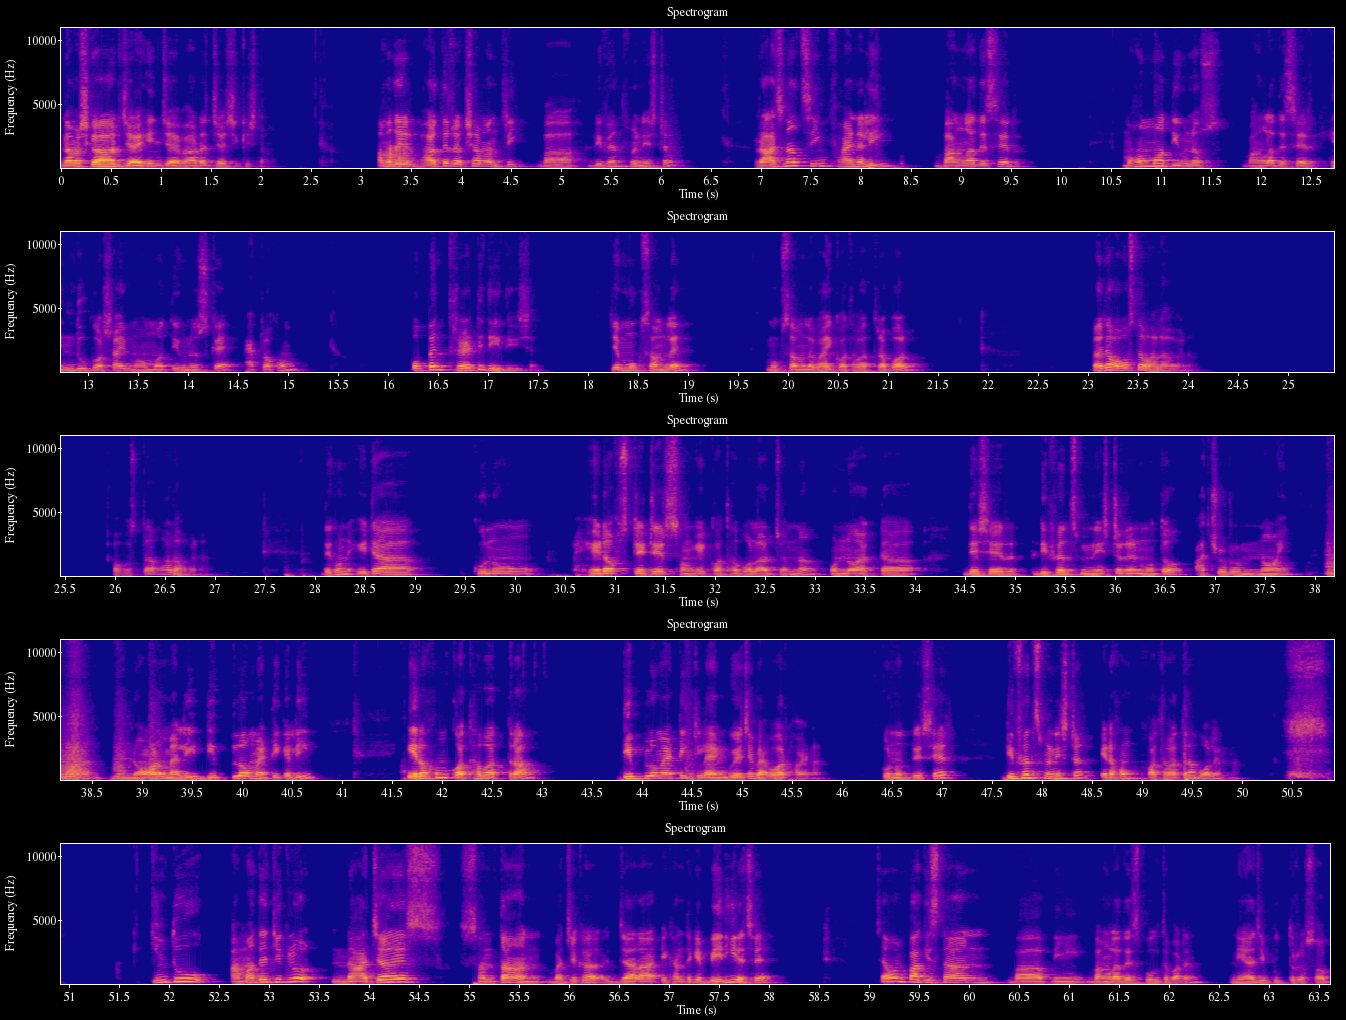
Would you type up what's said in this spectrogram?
নমস্কার, জয় হিন্দ, জয় ভারত, জয় শ্রীকৃষ্ণ। আমাদের ভারতের রক্ষামন্ত্রী বা defence minister Rajnath Singh finally বাংলাদেশের মোহাম্মদ ইউনুস, বাংলাদেশের হিন্দু কসাই মোহাম্মদ ইউনুসকে একরকম ওপেন থ্রেটই দিয়ে দিয়েছেন। যে মুখ সামলে, মুখ সামলে ভাই কথাবার্তা বল। নয়তো অবস্থা ভালো হবে না। অবস্থা ভালো হবে না। দেখুন এটা কোনো হেড অফ স্টেটের সঙ্গে কথা বলার জন্য অন্য একটা দেশের ডিফেন্স মিনিস্টারের মতো আচরণ নয়। নরমালি ডিপ্লোম্যাটিক্যালি এরকম কথাবার্তা ডিপ্লোম্যাটিক ল্যাঙ্গুয়েজে ব্যবহার হয় না। কোনো দেশের ডিফেন্স মিনিস্টার এরকম কথাবার্তা বলেন না। কিন্তু আমাদের যেগুলো নাজায়েজ সন্তান বা যারা এখান থেকে বেরিয়েছে, যেমন পাকিস্তান বা আপনি বাংলাদেশ বলতে পারেন, নেয়াজি পুত্র সব।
